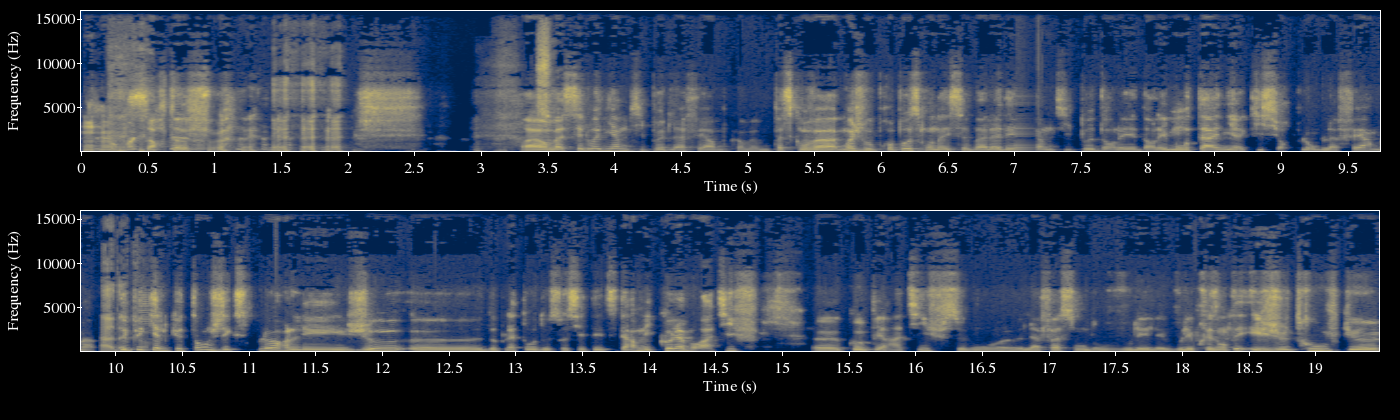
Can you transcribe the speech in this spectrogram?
sort of. Ouais, on va s'éloigner un petit peu de la ferme quand même, parce qu'on va. Moi, je vous propose qu'on aille se balader un petit peu dans les dans les montagnes qui surplombent la ferme. Ah, Depuis quelques temps, j'explore les jeux euh, de plateau, de société, etc., mais collaboratifs, euh, coopératifs, selon euh, la façon dont vous voulez les, vous les présenter. Et je trouve que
